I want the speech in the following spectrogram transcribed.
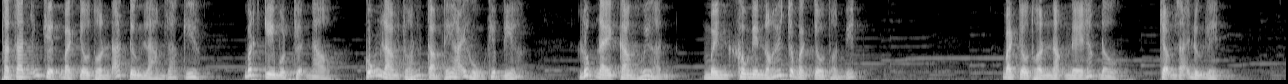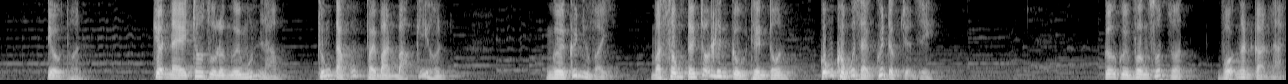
Thật ra những chuyện Bạch Tiểu Thuần đã từng làm ra kia, Bất kỳ một chuyện nào Cũng làm cho hắn cảm thấy hãi hùng khiếp vía. Lúc này càng hối hận, Mình không nên nói cho Bạch Tiểu Thuần biết. Bạch Tiểu Thuần nặng nề lắc đầu, Chậm rãi đứng lên. Tiểu Thuần, Chuyện này cho dù là người muốn làm, Chúng ta cũng phải bàn bạc kỹ hơn. Người cứ như vậy Mà xông tới chỗ Linh Cửu Thiên Tôn Cũng không có giải quyết được chuyện gì. Cựu quỷ vương sốt ruột, Vội ngăn cản lại.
